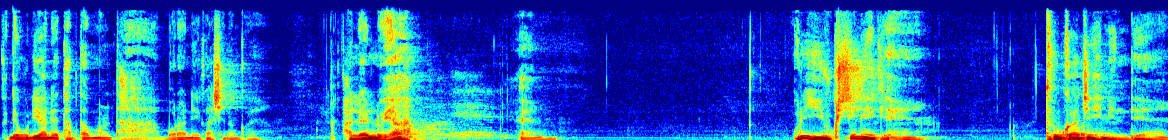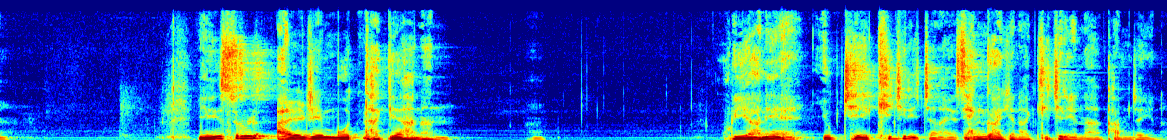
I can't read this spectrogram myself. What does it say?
근데 우리 안에 답답함을 다 몰아내 가시는 거예요. 할렐루야. 예. 우리 육신에게 두 가지 힘인데 예수를 알지 못하게 하는 우리 안에 육체의 기질이 있잖아요. 생각이나 기질이나 감정이나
